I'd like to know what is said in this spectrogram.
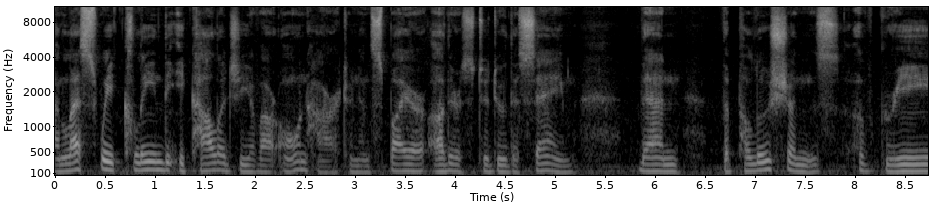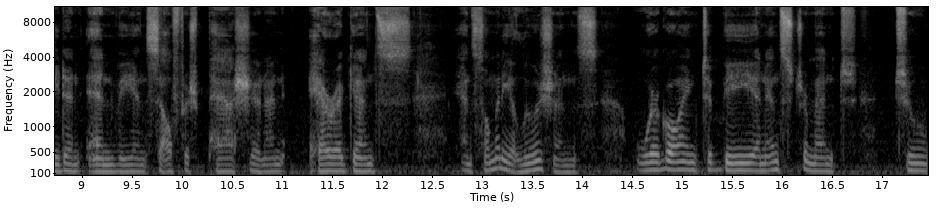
Unless we clean the ecology of our own heart and inspire others to do the same, then the pollutions of greed and envy and selfish passion and arrogance and so many illusions we're going to be an instrument to,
